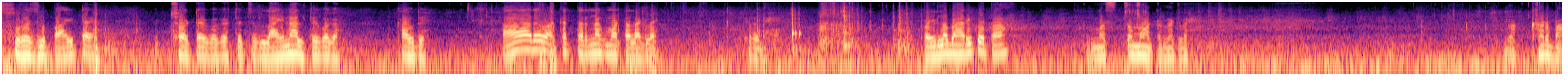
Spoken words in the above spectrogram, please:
सूरजला बाईट आहे. छोटा आहे बघा त्याचं लाईन आलते बघा. खाऊ दे. अरे वा खतरनाक मोठा लागलाय. खरं पहिला बारीक होता मस्त मोठा लागलाय. खरबा.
